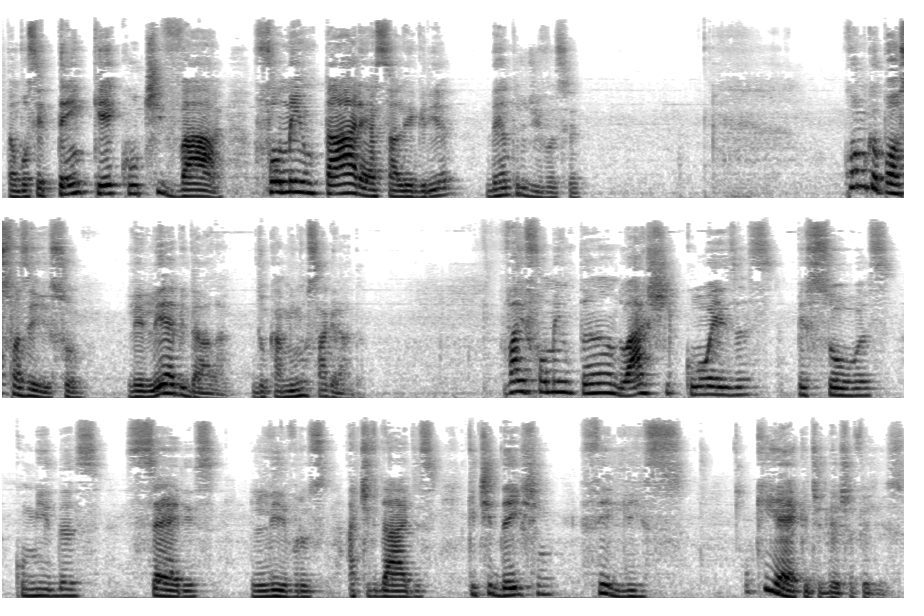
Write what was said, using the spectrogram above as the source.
Então você tem que cultivar, fomentar essa alegria dentro de você. Como que eu posso fazer isso? Lele Abdala, do Caminho Sagrado vai fomentando, ache coisas, pessoas, comidas, séries, livros, atividades que te deixem feliz. O que é que te deixa feliz?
